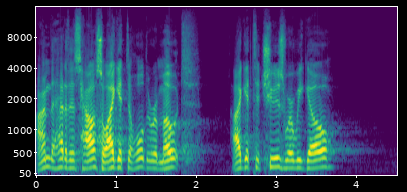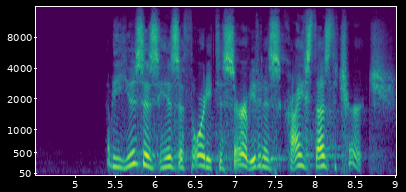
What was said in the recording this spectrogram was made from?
I'm the head of this house, so I get to hold the remote. I get to choose where we go. But he uses his authority to serve, even as Christ does the church,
